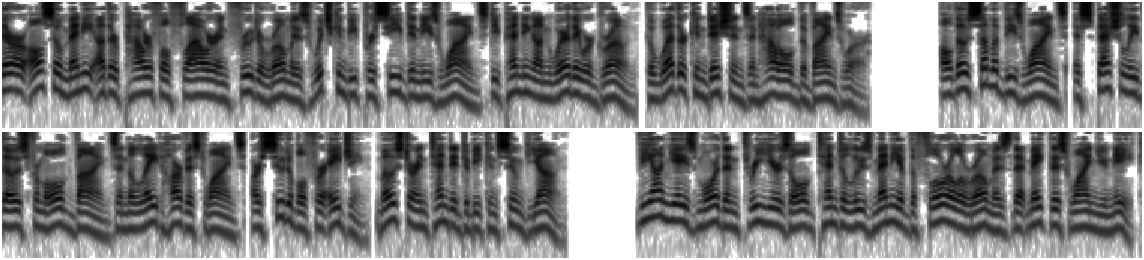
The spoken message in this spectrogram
There are also many other powerful flower and fruit aromas which can be perceived in these wines depending on where they were grown, the weather conditions and how old the vines were. Although some of these wines, especially those from old vines and the late harvest wines, are suitable for aging, most are intended to be consumed young. Viogniers more than three years old tend to lose many of the floral aromas that make this wine unique.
